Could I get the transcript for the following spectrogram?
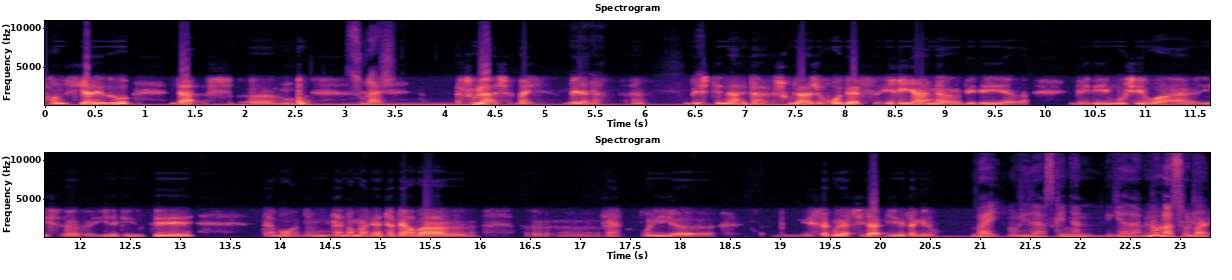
frantzian edo, da... Um, Zulaj. Zulaj, bai, bera da. Yeah. Bestena, eta Zulaj, Rodez errian, uh, bede, uh, bede museoa hilek uh, edute, eta bon, eta normalean, eta berba, hori... Uh, uh, ezaguna zira hil eta gero. Bai, hori da azkenean, egia da. Nolaz hori? Bai.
